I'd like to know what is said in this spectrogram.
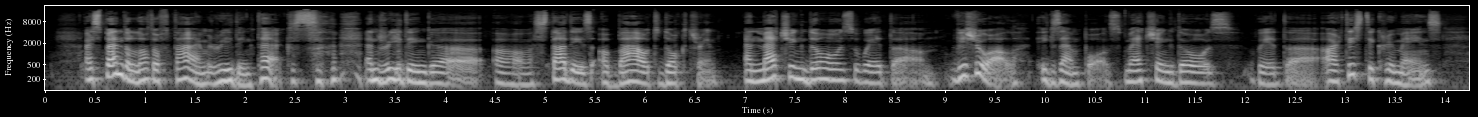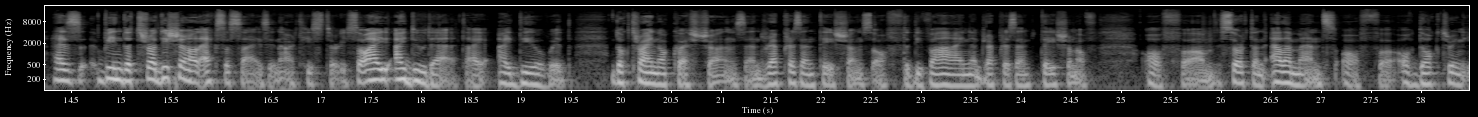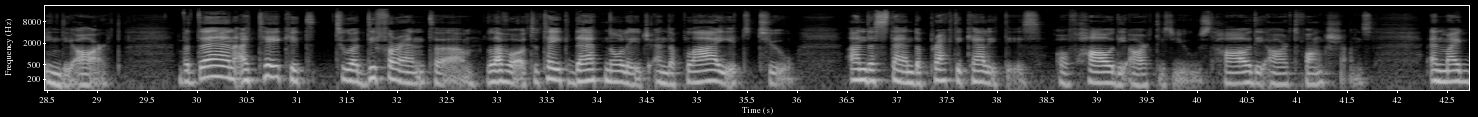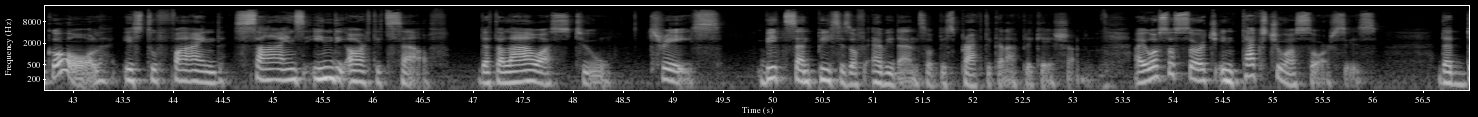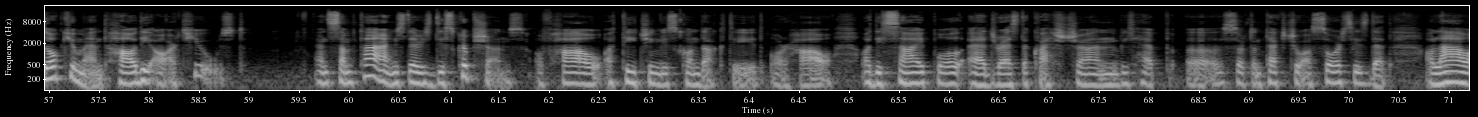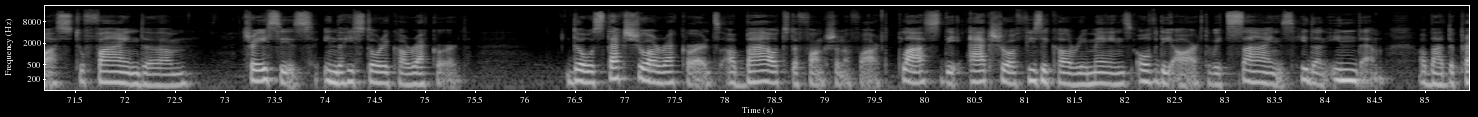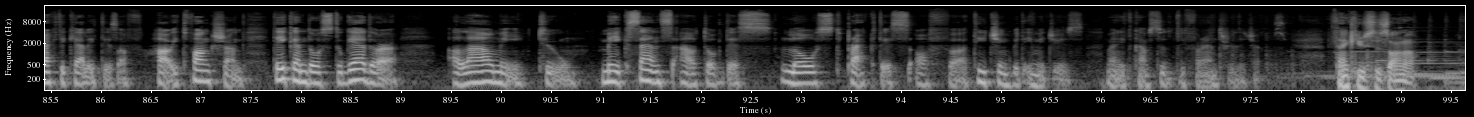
I spend a lot of time reading texts and reading uh, uh, studies about doctrine and matching those with um, visual examples, matching those with uh, artistic remains has been the traditional exercise in art history. So I, I do that. I, I deal with doctrinal questions and representations of the divine and representation of, of um, certain elements of, uh, of doctrine in the art. But then I take it to a different um, level, to take that knowledge and apply it to understand the practicalities of how the art is used, how the art functions and my goal is to find signs in the art itself that allow us to trace bits and pieces of evidence of this practical application. I also search in textual sources that document how the art used. And sometimes there is descriptions of how a teaching is conducted or how a disciple addressed the question. We have uh, certain textual sources that allow us to find um, traces in the historical record, those textual records about the function of art, plus the actual physical remains of the art with signs hidden in them about the practicalities of how it functioned, taken those together, allow me to make sense out of this lost practice of uh, teaching with images when it comes to the different religions. Thank you, Susanna.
